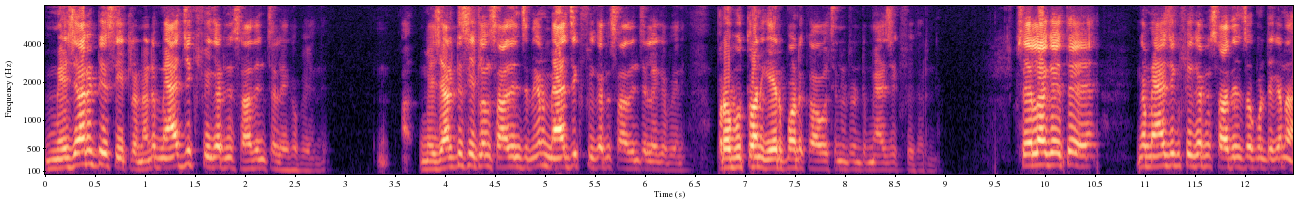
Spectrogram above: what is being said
మెజారిటీ సీట్లను అంటే మ్యాజిక్ ఫిగర్ని సాధించలేకపోయింది. మెజారిటీ సీట్లను సాధించింది కానీ మ్యాజిక్ ఫిగర్ని సాధించలేకపోయింది. ప్రభుత్వానికి ఏర్పాటు కావాల్సినటువంటి మ్యాజిక్ ఫిగర్ని. సో ఎలాగైతే ఇంకా మ్యాజిక్ ఫిగర్ని సాధించకుంటే కనుక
